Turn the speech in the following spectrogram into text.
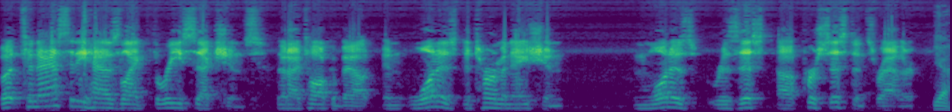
but tenacity has like three sections that I talk about, and one is determination, and one is resist, uh, persistence, rather. Yeah.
